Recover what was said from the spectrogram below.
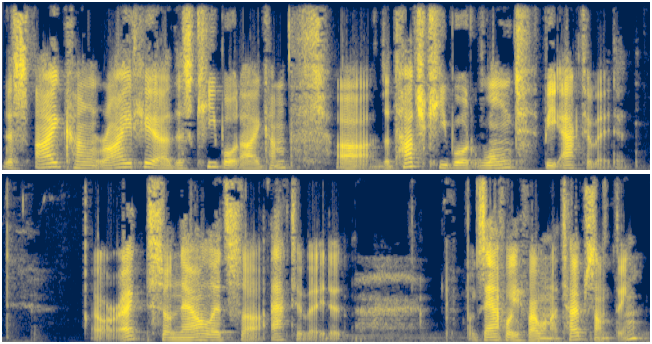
this icon right here, this keyboard icon, uh, the touch keyboard won't be activated. Alright, so now let's uh, activate it. For example, if I want to type something,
